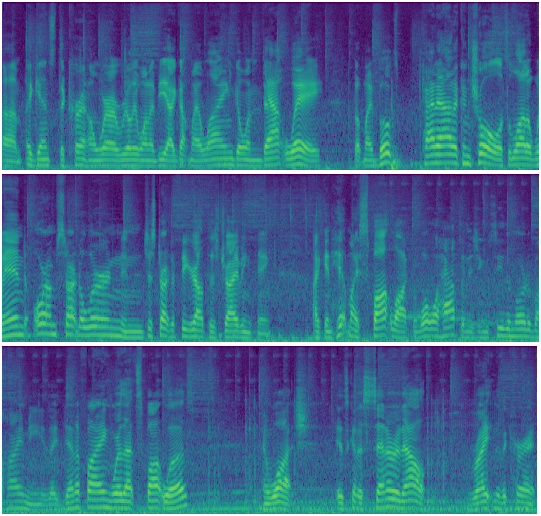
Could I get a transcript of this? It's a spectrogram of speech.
um, against the current on where I really want to be. I got my line going that way, but my boat's kind of out of control. It's a lot of wind, or I'm starting to learn and just starting to figure out this driving thing. I can hit my spot lock and what will happen is you can see the motor behind me is identifying where that spot was and watch it's going to center it out right into the current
